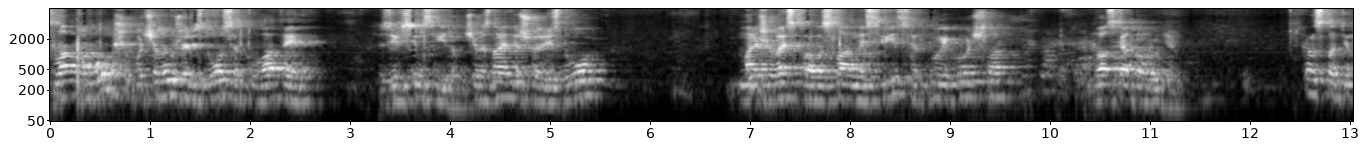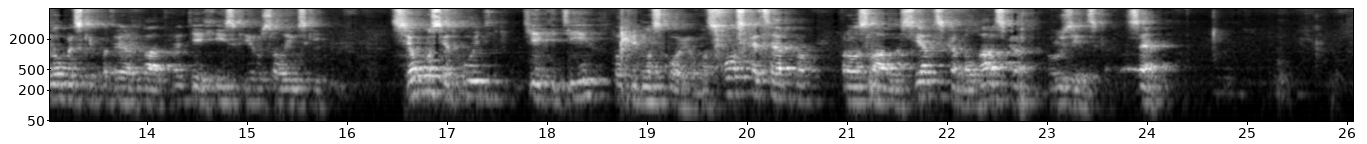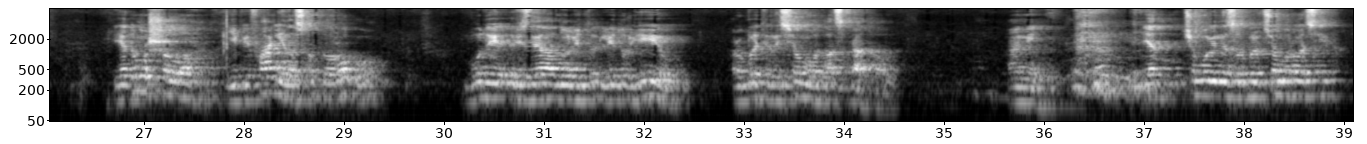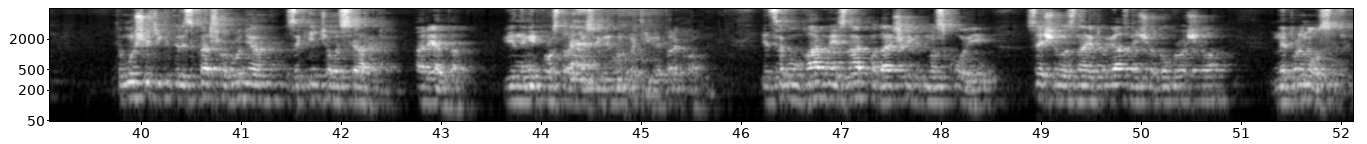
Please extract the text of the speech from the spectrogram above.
Слава Богу, що почали вже Різдво святкувати зі всім світом. Чи ви знаєте, що Різдво майже весь православний світ святкує якого числа? 25 грудня. Константинопольський патріархат, Антіохійський, Єрусалимський. Цьому святкують тільки ті, хто під Москвою. Московська церква, православна сербська, болгарська, грузинська. Все. Я думаю, що Єпіфаній наступного року буде різдвяну літургію робити не 7 а 25-го. Амінь. Я, чому він не зробив в цьому році? Тому що тільки 31 грудня закінчилася оренда. Він не міг просто раніше, він не хотів, я переконаний. І це був гарний знак подальший від Московії. Все, що нас з нею пов'язане, що доброго що не приносить.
